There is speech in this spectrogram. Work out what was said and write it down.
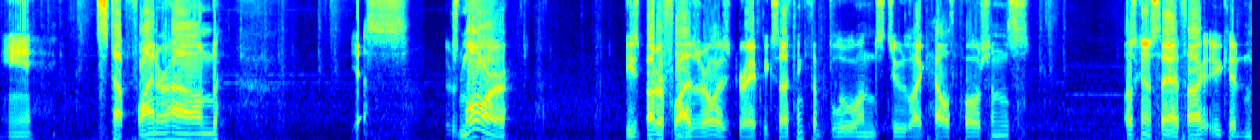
Me. Stop flying around. Yes. There's more! These butterflies are always great because I think the blue ones do like health potions. I was gonna say I thought you could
